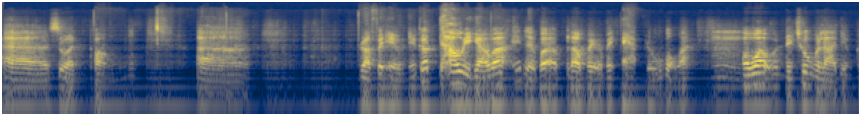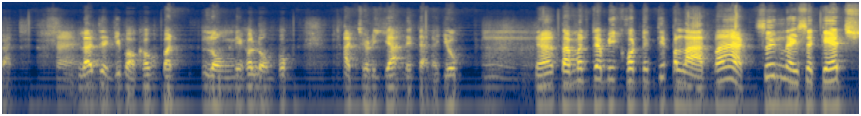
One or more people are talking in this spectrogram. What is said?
เอ่อส่วนของราฟาเอลเนี่ยก็เดาอีกอะว่าเอ๊ะหรือว่าเราไปไปแอบรู้บอกว่าอืมเพราะว่าในช่วงเวลาเดียวกัน ใช่แล้วอย่างที่บอกเขาบัดลงเนี่ยเขาลงพวกอัจฉริยะในแต่ละยุคอืมนะแต่มันจะมีคนหนึ่งที่ประหลาดมาก ซึ่งในสเก็ตช์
